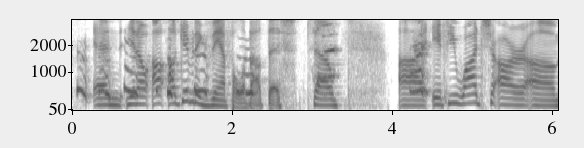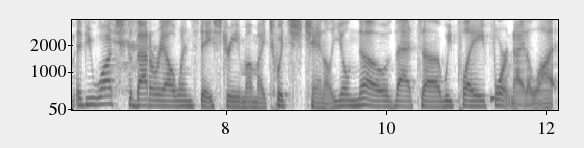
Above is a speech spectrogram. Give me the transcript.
and you know, I'll, I'll give an example about this. So. Uh, if you watch our um, if you watch the Battle Royale Wednesday stream on my Twitch channel, you'll know that uh, we play Fortnite a lot.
